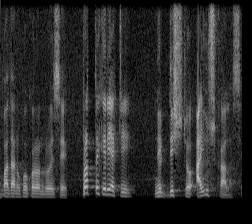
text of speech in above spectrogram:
উপাদান, উপকরণ রয়েছে, প্রত্যেকেরই একটি নির্দিষ্ট আয়ুষকাল আছে।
